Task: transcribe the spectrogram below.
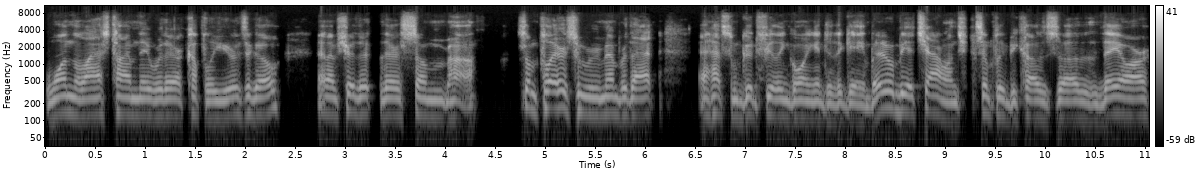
won the last time they were there a couple of years ago and i'm sure that there's some uh, some players who remember that and have some good feeling going into the game but it'll be a challenge simply because uh, they are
